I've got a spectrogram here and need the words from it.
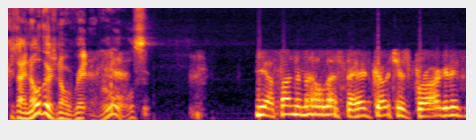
Because I know there's no written rules. Yeah, fundamental. That's the head coach's prerogative.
